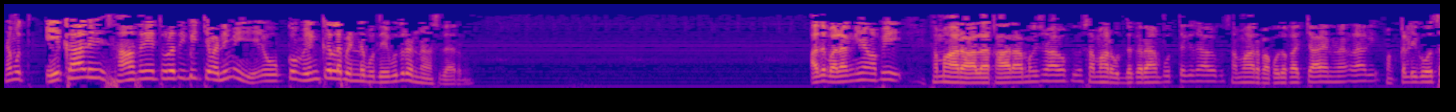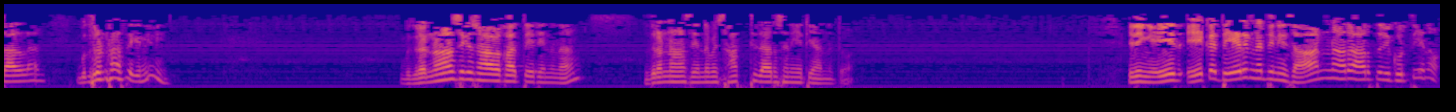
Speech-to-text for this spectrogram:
නමුත් ඒ කාලේ ශාසනය තුල තිබිච්චව නෙමෙයි. ඒ ඔක්කොම වෙන් කරලා පෙන්නපු දේ බුදුරණවහන්සේ ධර්ම. අද බලන් ගියාම අපි සමහර ආලාකාරාමක ශ්‍රාවකයෝ, සමහර උද්දකරාම පුත්තක ශ්‍රාවකයෝ, සමහර පකොදකච්චායනලාගේ, මක්කලි ගෝසාලලාගේ බුදුරණවහන්සේගේ නෙමෙයි. බුදුරණවහන්සේගේ ශ්‍රාවකත්වයට එන්න නම් බුදුරණවහන්සේ එන්න මේ සත්‍ය දර්ශනයට යන්න ඕන. ඉතින් ඒ ඒක තේරෙන්නේ නැති නිසා අන්න අර අර්ථ විකෘති එනවා.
